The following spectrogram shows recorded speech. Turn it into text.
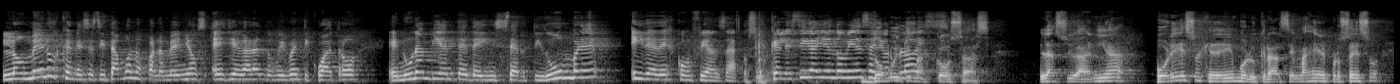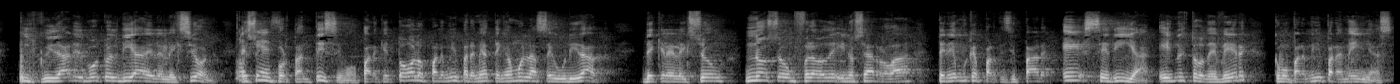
lo menos que necesitamos los panameños es llegar al 2024 en un ambiente de incertidumbre y de desconfianza. Así. Que le siga yendo bien, señor Dos últimas Blois. cosas. La ciudadanía, por eso es que debe involucrarse más en el proceso y cuidar el voto el día de la elección. Así eso es, es. importantísimo, para que todos los panameños y panameñas tengamos la seguridad de que la elección no sea un fraude y no sea robada. Tenemos que participar ese día. Es nuestro deber como panameños y panameñas.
